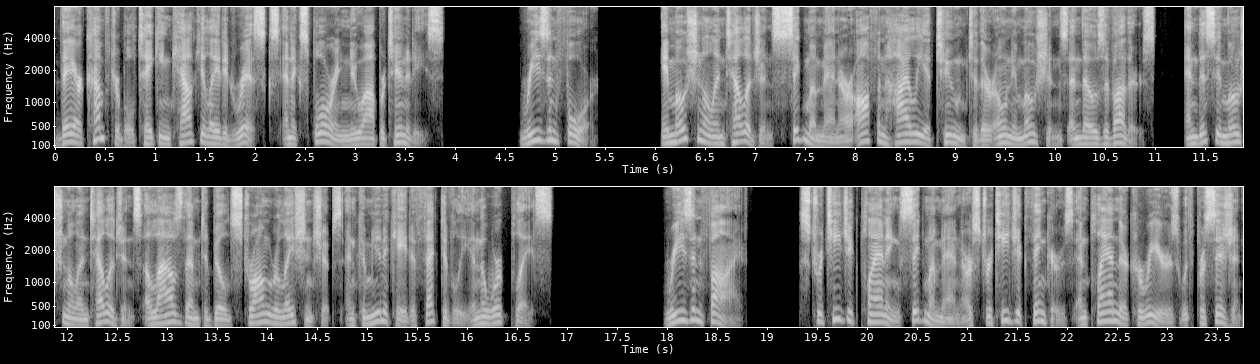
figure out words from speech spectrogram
They are comfortable taking calculated risks and exploring new opportunities. Reason 4. Emotional intelligence Sigma men are often highly attuned to their own emotions and those of others, and this emotional intelligence allows them to build strong relationships and communicate effectively in the workplace. Reason 5. Strategic planning Sigma men are strategic thinkers and plan their careers with precision.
